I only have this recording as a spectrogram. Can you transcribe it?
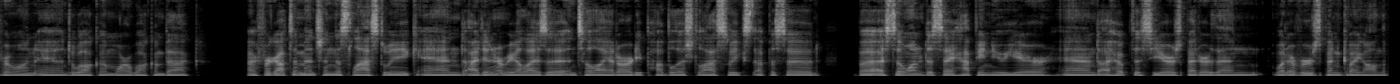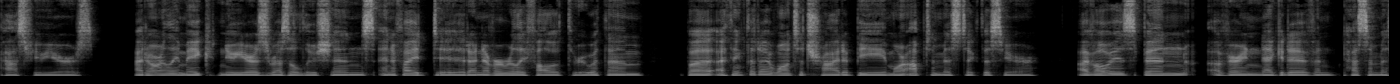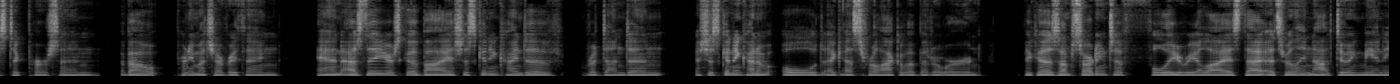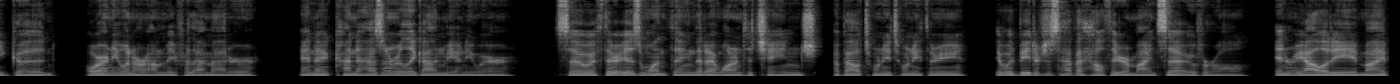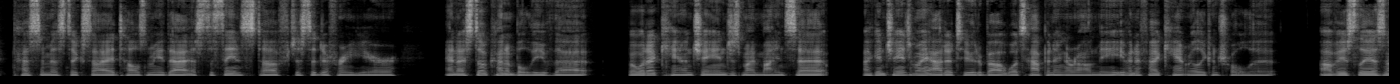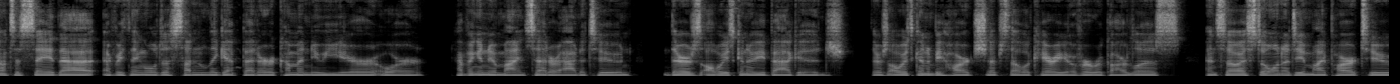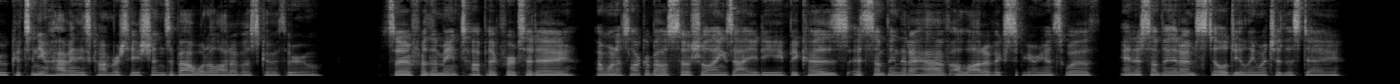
everyone, and welcome or welcome back. I forgot to mention this last week, and I didn't realize it until I had already published last week's episode. But I still wanted to say Happy New Year, and I hope this year is better than whatever's been going on the past few years. I don't really make New Year's resolutions, and if I did, I never really followed through with them. But I think that I want to try to be more optimistic this year. I've always been a very negative and pessimistic person about pretty much everything. And as the years go by, it's just getting kind of redundant. It's just getting kind of old, I guess, for lack of a better word, because I'm starting to fully realize that it's really not doing me any good, or anyone around me for that matter, and it kind of hasn't really gotten me anywhere. So, if there is one thing that I wanted to change about 2023, it would be to just have a healthier mindset overall. In reality, my pessimistic side tells me that it's the same stuff, just a different year, and I still kind of believe that. But what I can change is my mindset. I can change my attitude about what's happening around me, even if I can't really control it. Obviously, it's not to say that everything will just suddenly get better come a new year or having a new mindset or attitude. There's always going to be baggage. There's always going to be hardships that will carry over regardless. And so I still want to do my part to continue having these conversations about what a lot of us go through. So, for the main topic for today, I want to talk about social anxiety because it's something that I have a lot of experience with, and it's something that I'm still dealing with to this day.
